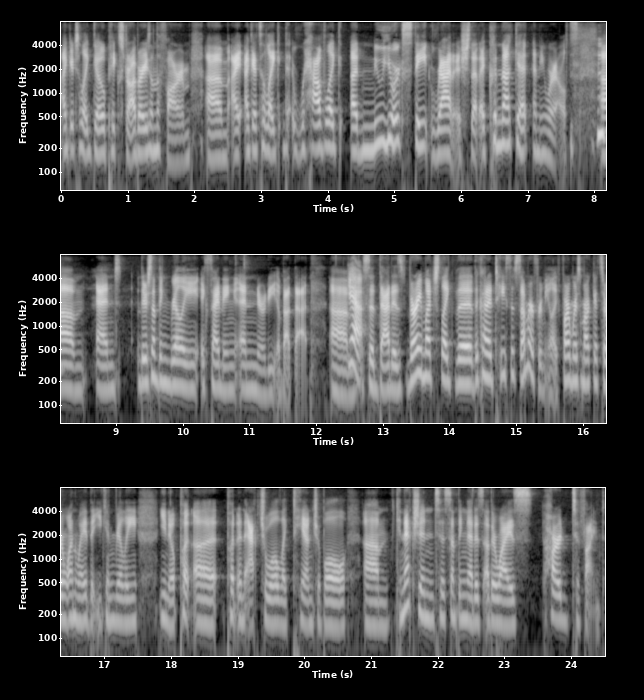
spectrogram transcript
I get to like go pick strawberries on the farm. Um, I, I get to like have like a new york state radish that i could not get anywhere else. Um, and there's something really exciting and nerdy about that. Um, yeah. So that is very much like the the kind of taste of summer for me. Like farmers markets are one way that you can really, you know, put a put an actual like tangible um, connection to something that is otherwise hard to find.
